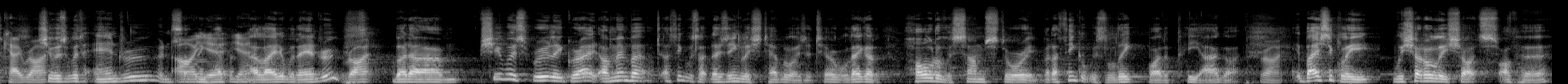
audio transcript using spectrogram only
Okay, right. She was with Andrew, and Oh, something yeah, happened yeah. later with Andrew. Right. But um, she was really great. I remember, I think it was like those English tabloids are terrible. They got hold of a some story, but I think it was leaked by the PR guy. Right. Basically, we shot all these shots of her.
